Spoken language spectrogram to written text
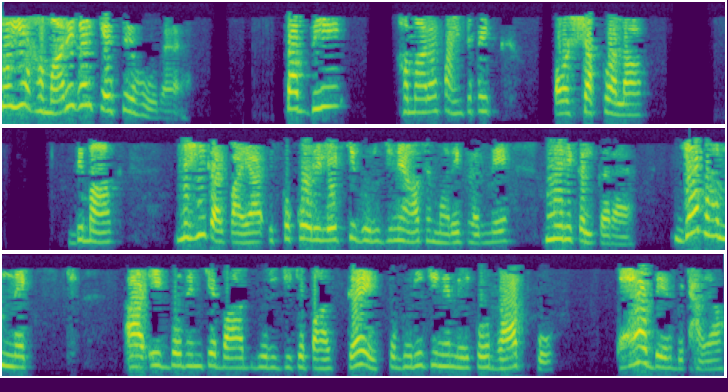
तो ये हमारे घर कैसे हो रहा है? तब भी हमारा साइंटिफिक और शक वाला दिमाग नहीं कर पाया, इसको कोरिलेट की गुरुजी ने आज हमारे घर में मेरिकल करा है। जब हम नेक्स्ट एक दो दिन के बाद गुरु जी के पास गए तो गुरु जी ने मेरे को रात को बहुत देर बिठाया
